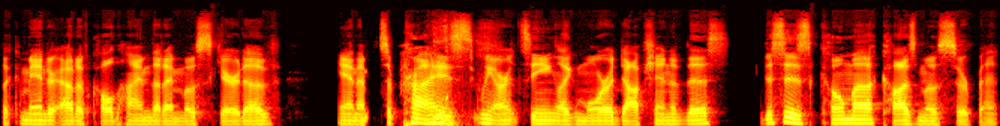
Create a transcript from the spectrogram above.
the commander out of Kaldheim that I'm most scared of, and I'm surprised yes. we aren't seeing like more adoption of this. This is Koma Cosmos Serpent.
